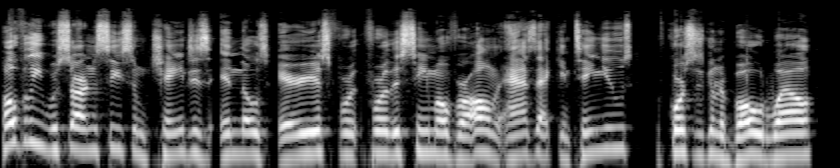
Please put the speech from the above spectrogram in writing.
hopefully we're starting to see some changes in those areas for, for this team overall and as that continues of course it's going to bode well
